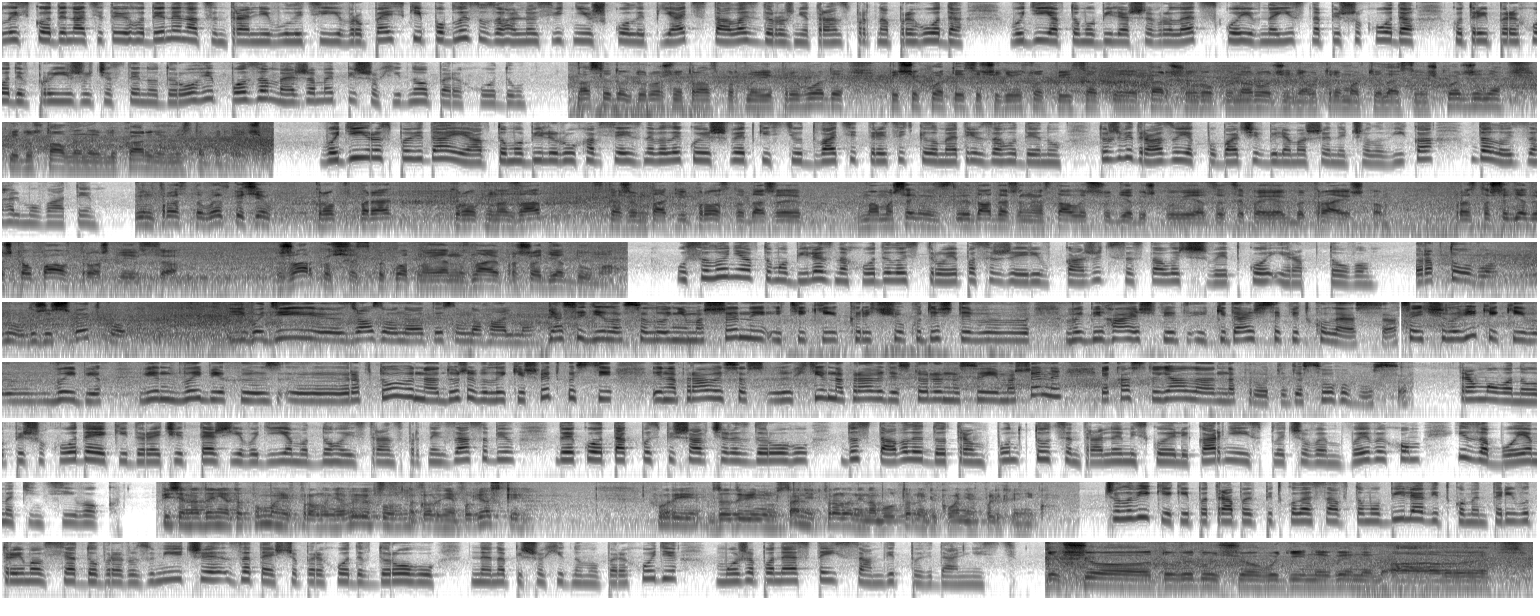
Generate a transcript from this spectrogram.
Близько 11 години на центральній вулиці Європейській поблизу загальноосвітньої школи 5 сталася дорожньо-транспортна пригода. Водій автомобіля «Шевролет» скоїв наїзд на пішохода, котрий переходив проїжджу частину дороги поза межами пішохідного переходу. Наслідок дорожньо-транспортної пригоди пішоход 1951 року народження отримав тілесні ушкодження і доставлений в лікарню міста Бердичів. Водій розповідає, автомобіль рухався із невеликою швидкістю 20-30 км за годину. Тож відразу, як побачив біля машини чоловіка, вдалося загальмувати. Він просто вискочив, крок вперед, крок назад, скажімо так, і просто навіть на машині сліда навіть не осталось, що дідушку я зацепив якби краєшком. Просто що дідушка впав трошки і все. Жарко ще спекотно, я не знаю про що дід думав. У салоні автомобіля знаходилось троє пасажирів. Кажуть, все сталося швидко і раптово. раптово, ну дуже швидко. І водій зразу натиснув на гальма. Я сиділа в салоні машини і тільки кричу, куди ж ти вибігаєш під і кидаєшся під колеса. Цей чоловік, який вибіг, він вибіг з- е, раптово на дуже великій швидкості і направився, хотів направити в сторону своєї машини, яка стояла напроти до свого бусу. Травмованого пішохода, який, до речі, теж є водієм одного із транспортних засобів, до якого так поспішав через дорогу, доставили до травмпункту центральної міської лікарні із плечовим вивихом і забоями кінцівок. Після надання допомоги, вправлення вивиху, накладення пов'язки, хворі в задовільному стані відправлені на амбулаторне лікування в поліклініку. Чоловік, який потрапив під колеса автомобіля, від коментарів утримався, добре розуміючи, за те, що переходив дорогу не на пішохідному переході, може понести й сам відповідальність. Якщо доведуть, що водій не винен, а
